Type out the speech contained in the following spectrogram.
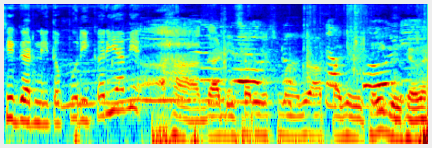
જીગરની તો પૂરી કરી આવીએ. હા ગાડી સર્વિસમાં જો આપવા જેવી થઈ ગઈ છે હવે.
